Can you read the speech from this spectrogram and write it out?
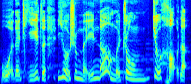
我的蹄子要是没那么重就好了。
